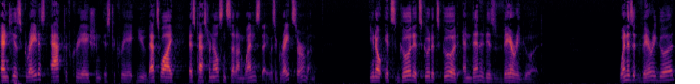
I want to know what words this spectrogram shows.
and his greatest act of creation is to create you. That's why, as Pastor Nelson said on Wednesday, it was a great sermon. You know, it's good, it's good, it's good, and then it is very good. When is it very good?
